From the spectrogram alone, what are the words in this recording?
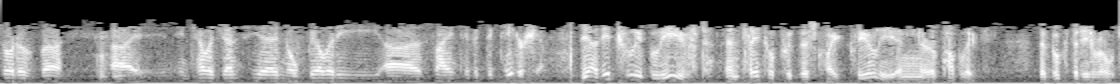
sort of uh, mm-hmm. uh, intelligentsia, nobility, uh, scientific dictatorship. Yeah, they truly believed, and Plato put this quite clearly in the Republic, the book that he wrote.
